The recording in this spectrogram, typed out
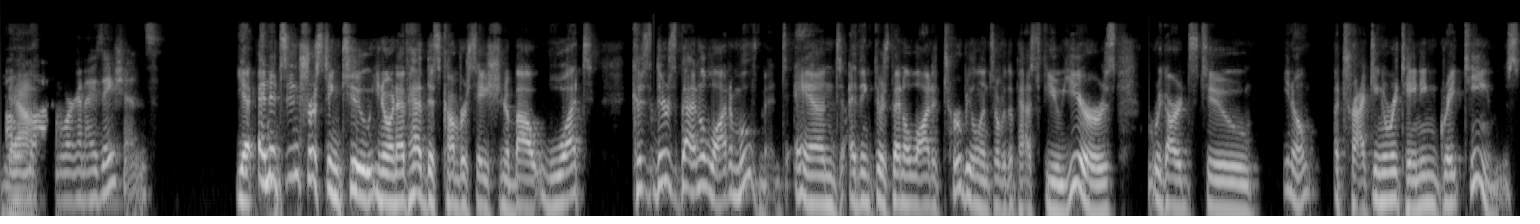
yeah. a lot of organizations. Yeah. And it's interesting too, you know, and I've had this conversation about what because there's been a lot of movement and I think there's been a lot of turbulence over the past few years regards to, you know, attracting and retaining great teams.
